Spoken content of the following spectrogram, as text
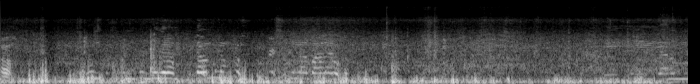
Oh. Down mo lang po. Press mo na bala. I-ano mo.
